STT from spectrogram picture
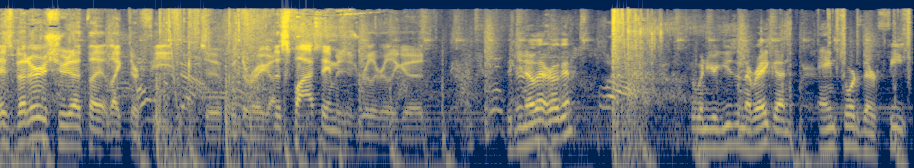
It's better to shoot at the, like their feet too with the ray gun. The splash damage is really, really good. Did you know that, Rogan? When you're using the ray gun, aim towards their feet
